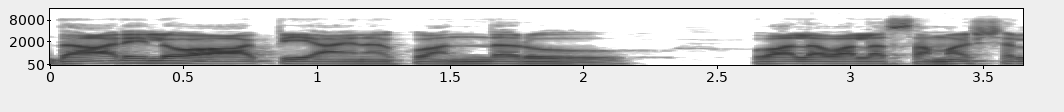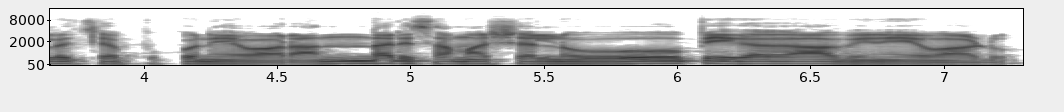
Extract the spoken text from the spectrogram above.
దారిలో ఆపి ఆయనకు అందరూ వాళ్ళ వాళ్ళ సమస్యలు చెప్పుకునేవారు. అందరి సమస్యలను ఓపికగా వినేవాడు.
